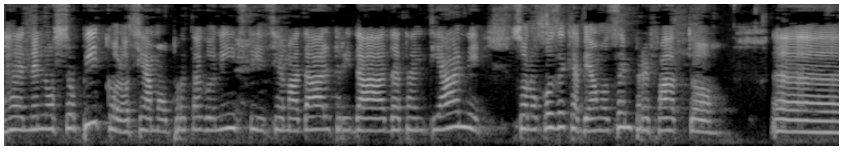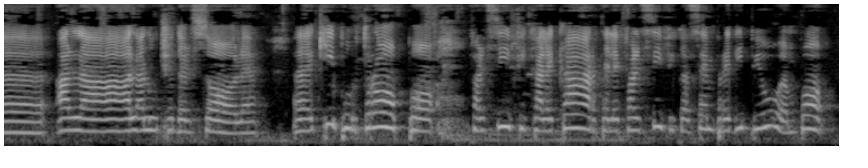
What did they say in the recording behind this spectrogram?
eh, nel nostro piccolo siamo protagonisti insieme ad altri da, da tanti anni, sono cose che abbiamo sempre fatto eh, alla, alla, luce del sole. Eh, chi purtroppo falsifica le carte, le falsifica sempre di più, è un po'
